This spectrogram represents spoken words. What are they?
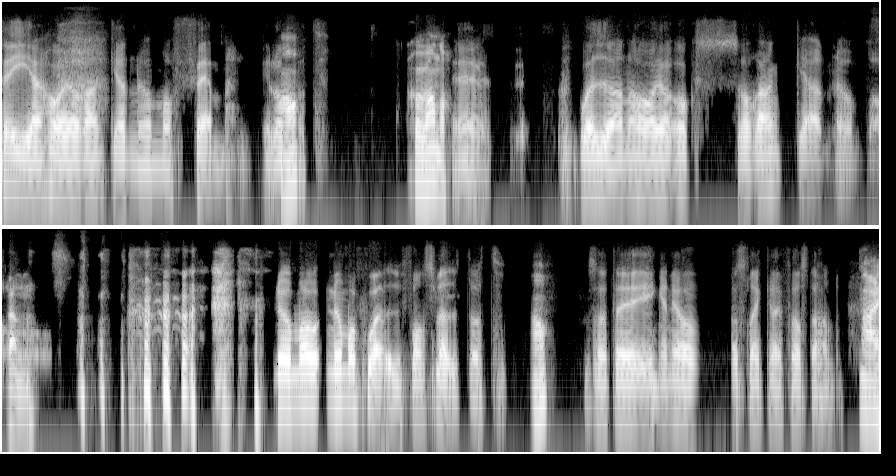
10 har jag rankad nummer 5 i loppet. Sjuan då? Eh, Sjuan har jag också rankad nummer Fem. nummer, nummer sju från slutet. Ja. Så att det är ingen jag sträcker i första hand. Nej,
